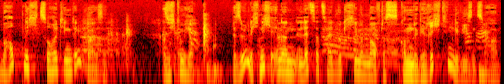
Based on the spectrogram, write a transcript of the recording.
überhaupt nicht zur heutigen Denkweise. Also ich kann mich auch persönlich nicht erinnern, in letzter Zeit wirklich jemand mal auf das kommende Gericht hingewiesen zu haben.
